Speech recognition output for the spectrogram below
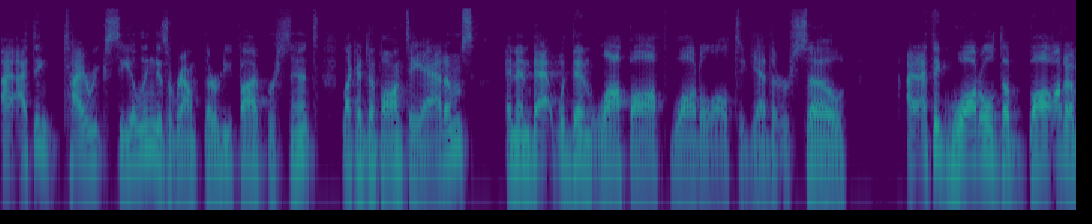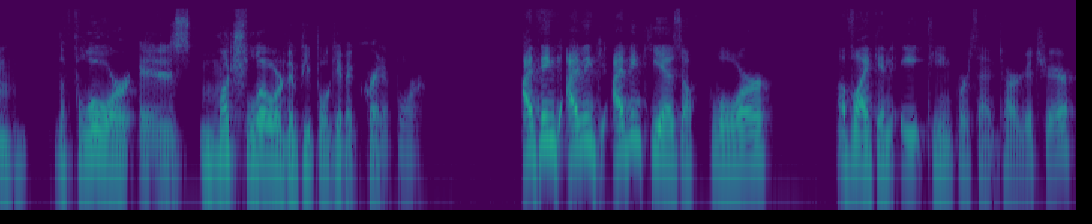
I think Tyreek's ceiling is around 35%, like a Davante Adams. And then that would then lop off Waddle altogether. So I, I think Waddle, the bottom, the floor is much lower than people give it credit for. I think, I think, I think he has a floor of like an 18% target share,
